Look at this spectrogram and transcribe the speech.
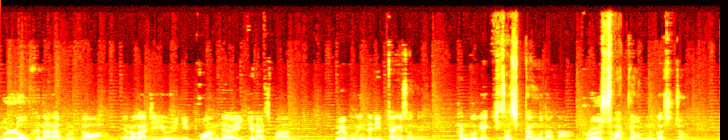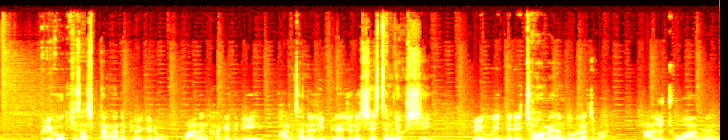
물론 그 나라 물가와 여러 가지 요인이 포함되어 있긴 하지만 외국인들 입장에서는 한국의 기사식당 문화가 부러울 수밖에 없는 것이죠. 그리고 기사식당과는 별개로 많은 가게들이 반찬을 리필해주는 시스템 역시 외국인들이 처음에는 놀라지만 아주 좋아하는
